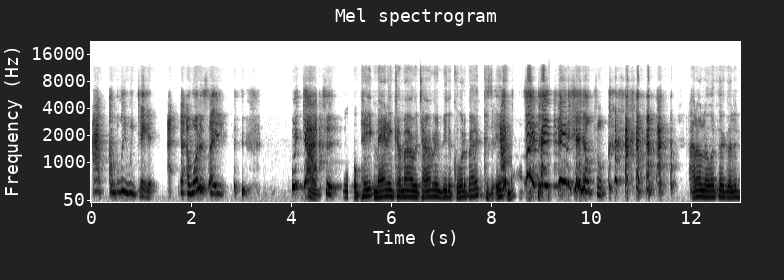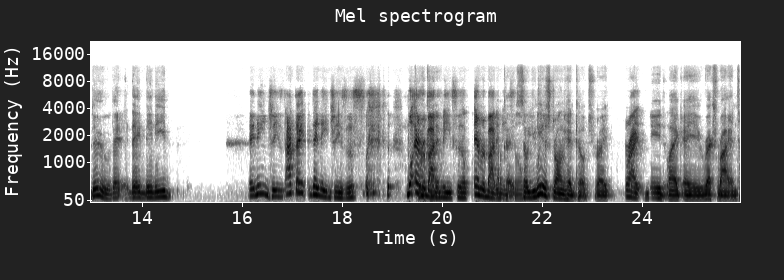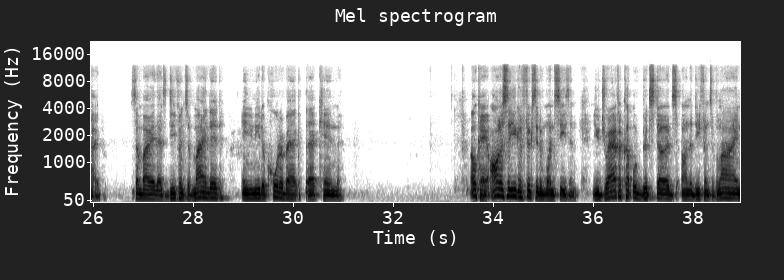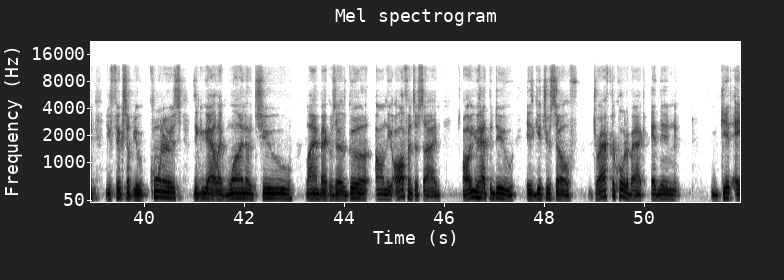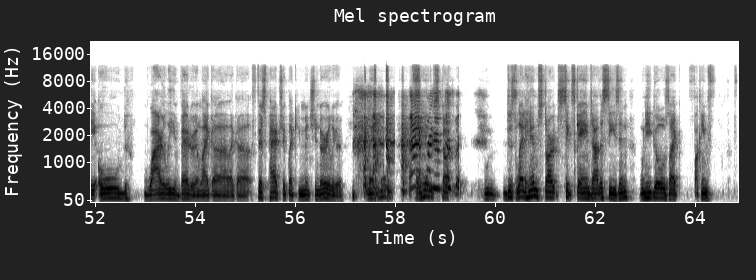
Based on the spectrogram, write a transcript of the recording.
I, I believe we can. I, I want to say we got oh, to. Will Peyton Manning come out of retirement and be the quarterback? Because if I not, Peyton Manning can help them. I don't know what they're gonna do. They they they need they need Jesus. I think they need Jesus. well, everybody okay. needs him. Everybody okay. needs him. So you need a strong head coach, right? Right. You need like a Rex Ryan type, somebody that's defensive minded, and you need a quarterback that can. Okay, honestly, you can fix it in one season. You draft a couple good studs on the defensive line. You fix up your corners. I think you got like one or two linebackers that are good on the offensive side all you have to do is get yourself draft a quarterback and then get a old wily veteran like uh like a uh, Fitzpatrick, like you mentioned earlier. Let him, let him start, just let him start six games out of the season when he goes like fucking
